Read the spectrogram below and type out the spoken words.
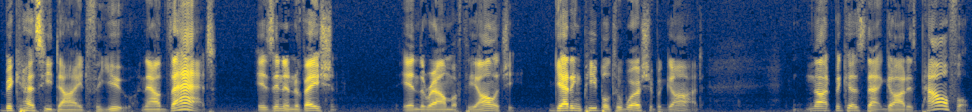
because he died for you. Now that is an innovation in the realm of theology getting people to worship a God. Not because that God is powerful,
